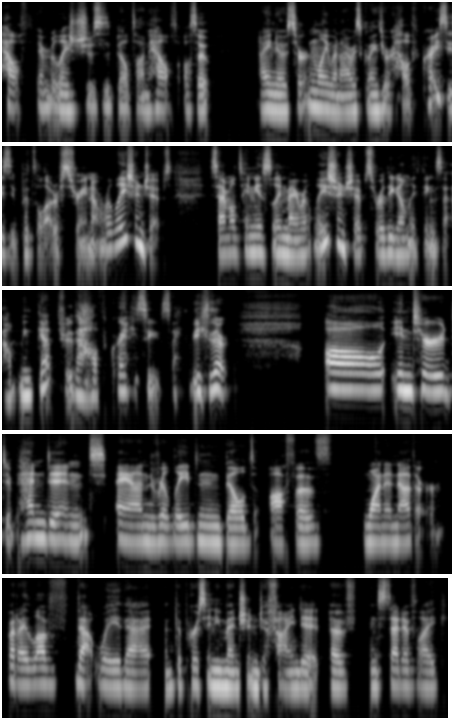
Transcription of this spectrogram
health and relationships is built on health. Also, I know certainly when I was going through health crises, it puts a lot of strain on relationships. Simultaneously, my relationships were the only things that helped me get through the health crises. These are all interdependent and related and build off of one another. But I love that way that the person you mentioned defined it of instead of like,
